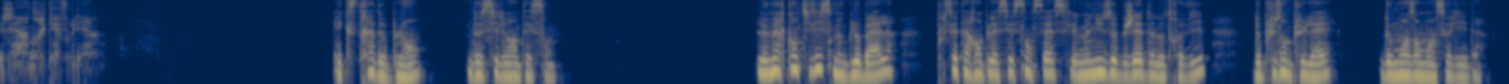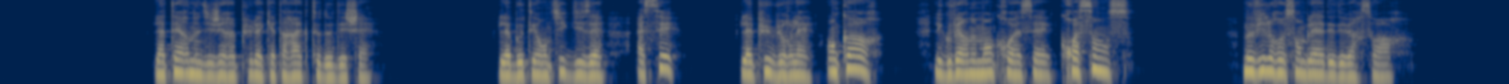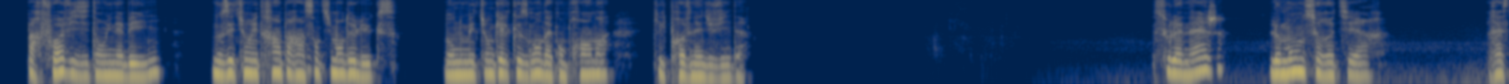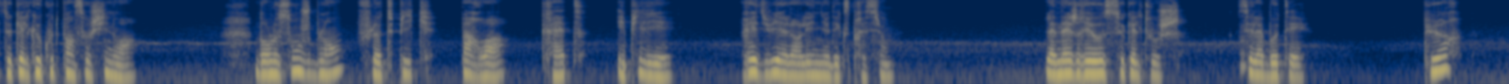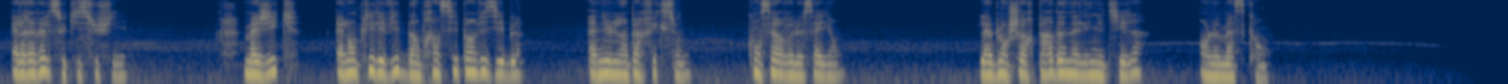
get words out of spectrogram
J'ai un truc à vous lire. Extrait de Blanc de Sylvain Tesson. Le mercantilisme global poussait à remplacer sans cesse les menus objets de notre vie, de plus en plus laids, de moins en moins solides. La terre ne digérait plus la cataracte de déchets. La beauté antique disait Assez La pub hurlait Encore Les gouvernements croassaient Croissance Nos villes ressemblaient à des déversoirs. Parfois, visitant une abbaye, nous étions étreints par un sentiment de luxe, dont nous mettions quelques secondes à comprendre qu'il provenait du vide. Sous la neige, le monde se retire. Restent quelques coups de pinceau chinois. Dans le songe blanc flottent pics, parois, crêtes et piliers, réduits à leur ligne d'expression. La neige rehausse ce qu'elle touche. C'est la beauté. Pure, elle révèle ce qui suffit. Magique, elle emplit les vides d'un principe invisible, annule l'imperfection, conserve le saillant. La blancheur pardonne à l'inutile en le masquant.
